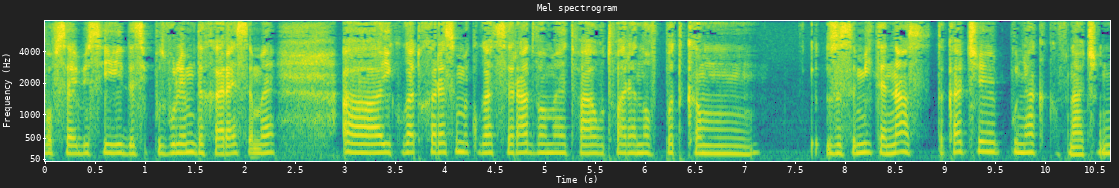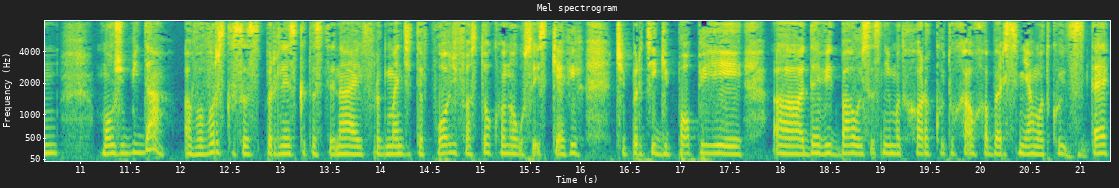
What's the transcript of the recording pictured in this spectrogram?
в себе си, да си позволим да харесаме. А, и когато харесваме, когато се радваме, това отваря нов път към за самите нас, така че по някакъв начин, може би да, а във връзка с Берлинската стена и фрагментите в Плодив, аз толкова много се изкефих, че преди ги Поп и а, Девид Бауи се снимат хора, които хал хабер си нямат, които са те.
